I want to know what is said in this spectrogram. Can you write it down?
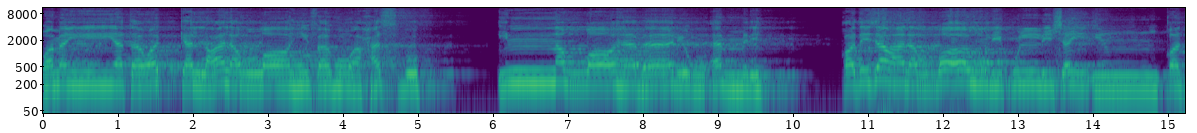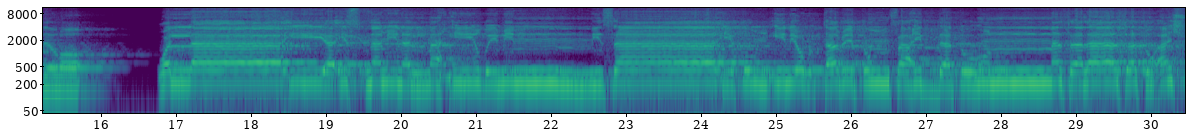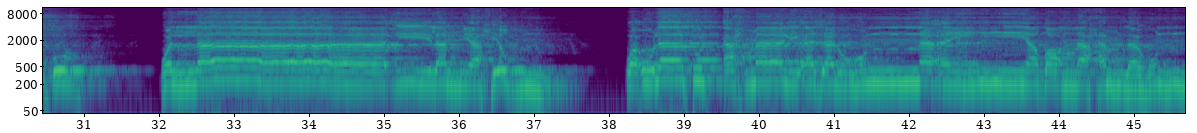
ومن يتوكل على الله فهو حسبه. إن الله بالغ أمره. قد جعل الله لكل شيء قدرا. واللائي يئسن من المحيض من نسائكم إن ارتبتم فعدتهن ثلاثة أشهر واللائي لم يحضن وأولاة الأحمال أجلهن أن يضعن حملهن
